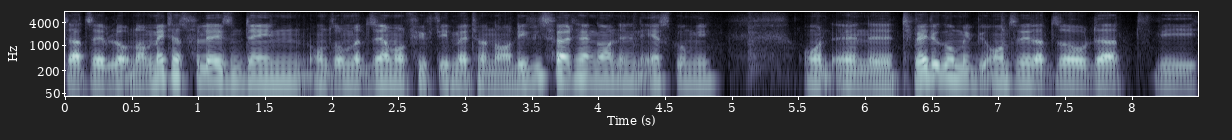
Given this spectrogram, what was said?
dass sie bloß noch Meters verlesen den und somit sehr wir 50 Meter noch Didisfeld hängen in den ersten Gummi. Und in der zweiten Gummi bei uns wird das so, dass wir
